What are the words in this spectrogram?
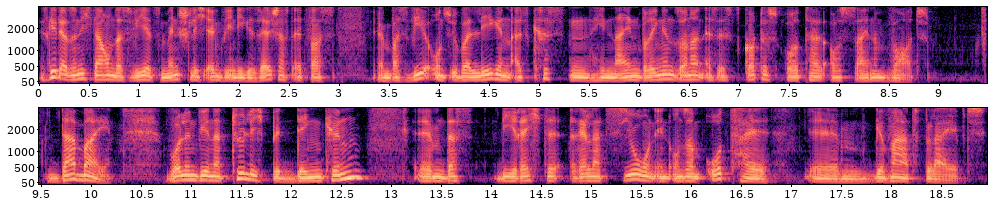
Es geht also nicht darum, dass wir jetzt menschlich irgendwie in die Gesellschaft etwas, ähm, was wir uns überlegen, als Christen hineinbringen, sondern es ist Gottes Urteil aus seinem Wort. Dabei wollen wir natürlich bedenken, ähm, dass die rechte Relation in unserem Urteil ähm, gewahrt bleibt.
